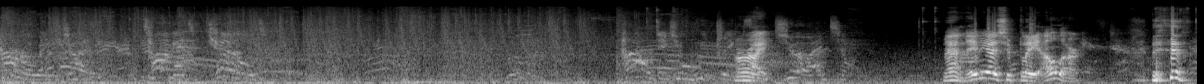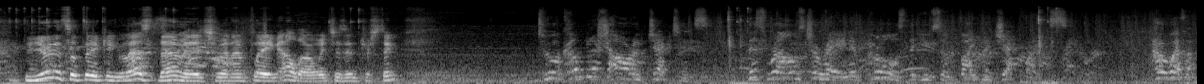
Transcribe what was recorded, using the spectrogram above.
harrowing journey. Target killed. How did you weaklings All right. Man, maybe I should play Eldar. the units are taking less damage when I'm playing Eldar, which is interesting. To accomplish our objectives, this realm's terrain implores the use of Viper jet bikes. However,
